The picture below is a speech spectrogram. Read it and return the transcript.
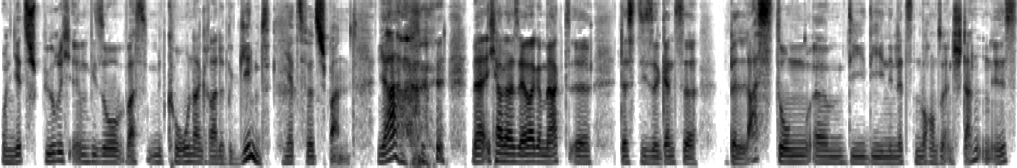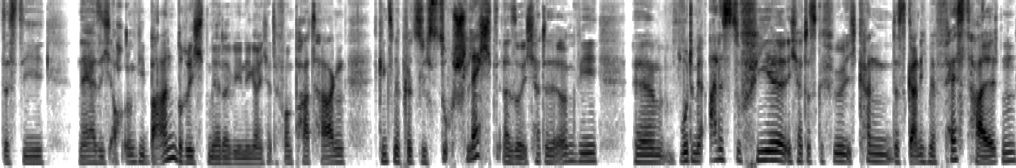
Und jetzt spüre ich irgendwie so, was mit Corona gerade beginnt. Jetzt wird's spannend. Ja, na, ich habe ja selber gemerkt, äh, dass diese ganze Belastung, ähm, die, die in den letzten Wochen so entstanden ist, dass die naja, sich auch irgendwie Bahn bricht, mehr oder weniger. Ich hatte vor ein paar Tagen, ging es mir plötzlich so schlecht. Also ich hatte irgendwie ähm, wurde mir alles zu viel. Ich hatte das Gefühl, ich kann das gar nicht mehr festhalten,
